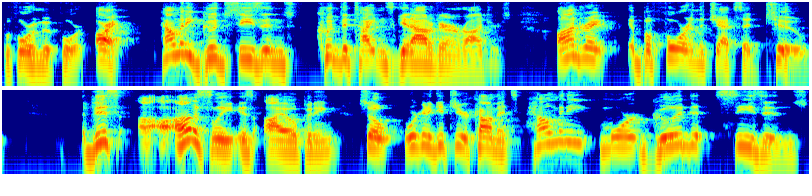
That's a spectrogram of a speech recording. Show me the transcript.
before we move forward. All right. How many good seasons could the Titans get out of Aaron Rodgers? Andre, before in the chat, said two. This uh, honestly is eye opening so we're going to get to your comments. How many more good seasons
